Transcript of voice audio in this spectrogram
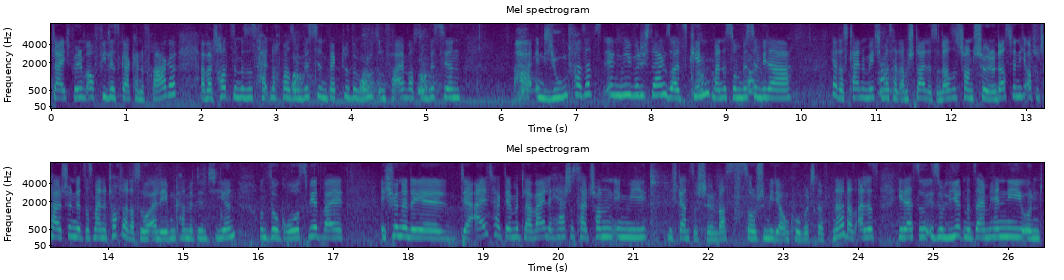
klar, ich filme auch vieles, gar keine Frage. Aber trotzdem ist es halt nochmal so ein bisschen back to the roots und vor allem auch so ein bisschen ah, in die Jugend versetzt irgendwie, würde ich sagen. So als Kind, man ist so ein bisschen wieder ja, das kleine Mädchen, was halt am Stall ist. Und das ist schon schön. Und das finde ich auch total schön, jetzt, dass meine Tochter das so erleben kann mit den Tieren und so groß wird, weil ich finde, die, der Alltag, der mittlerweile herrscht, ist halt schon irgendwie nicht ganz so schön, was Social Media und Co. betrifft. Ne? Das alles, jeder ist so isoliert mit seinem Handy und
